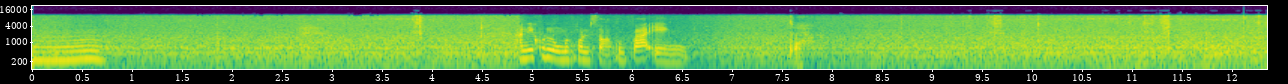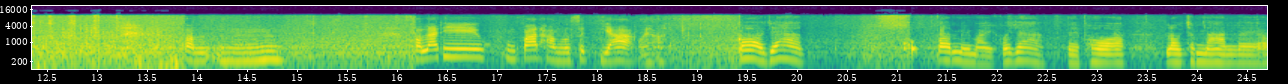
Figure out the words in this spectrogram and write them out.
อืมอันนี้คุณลุงเป็นคนสอนคุณป้าเอง จ้ะ ตอนอืมตอนแรกที่คุณป้าทำรู้สึกยากไหมคะก็ยาก ตอนใหม่ ๆ ก็ยาก แต่พอเราชำนาญแล้ว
